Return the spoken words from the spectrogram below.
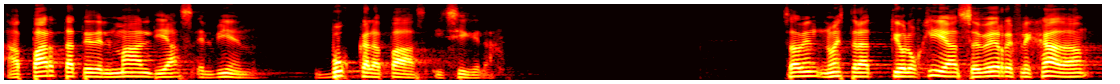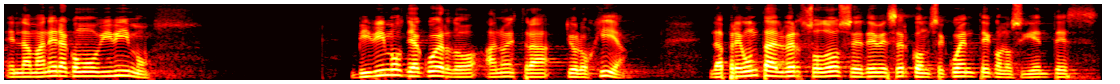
Apártate del mal y haz el bien busca la paz y síguela. Saben, nuestra teología se ve reflejada en la manera como vivimos. Vivimos de acuerdo a nuestra teología. La pregunta del verso 12 debe ser consecuente con los siguientes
